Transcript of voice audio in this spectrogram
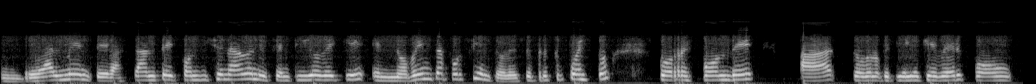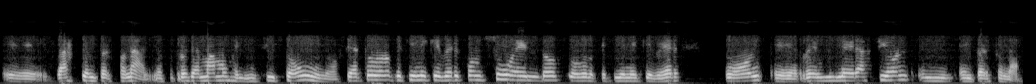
realmente bastante condicionado en el sentido de que el 90% de ese presupuesto corresponde a todo lo que tiene que ver con eh, gasto en personal. Nosotros llamamos el inciso 1, o sea, todo lo que tiene que ver con sueldos, todo lo que tiene que ver con eh, remuneración en, personal.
